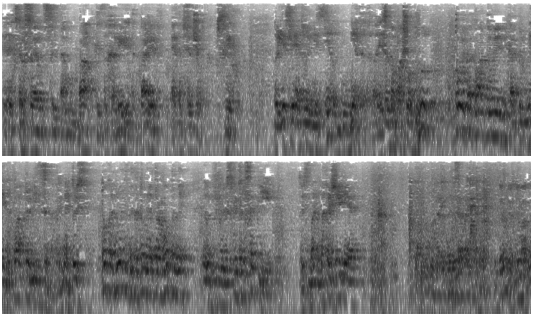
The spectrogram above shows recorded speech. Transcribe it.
экстрасенсы, там, бабки, захарили и так далее, это все четко, сверху. Но если этого не сделать, нет этого. Если оно пошло внутрь, только квантовые механика, квантовая медицина, понимаете? То есть только методы, которые отработаны в спектроскопии. То есть нахождение я могу даже нарисовать. Да, нет, не надо.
